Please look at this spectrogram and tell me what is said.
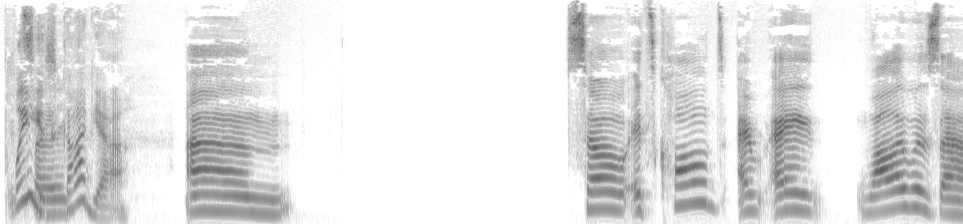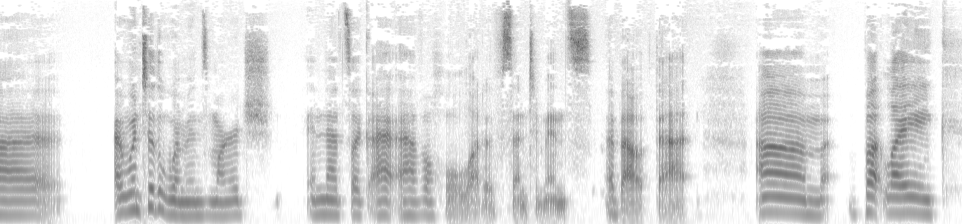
Please. God, yeah. Um. So it's called. I I while I was uh I went to the women's march and that's like I, have a whole lot of sentiments about that. Um, but like.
